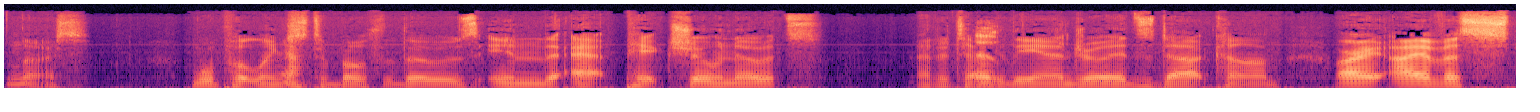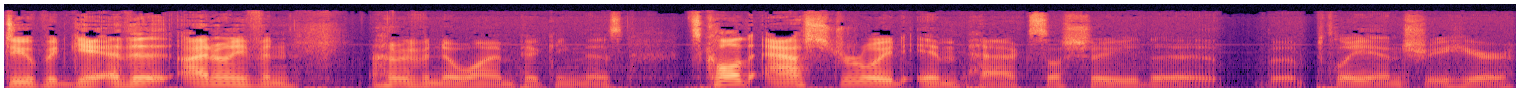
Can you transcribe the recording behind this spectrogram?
Nice. We'll put links to both of those in the at pick show notes at attackoftheandroids.com. All right, I have a stupid game. I don't even I don't even know why I'm picking this. It's called Asteroid Impacts. I'll show you the the play entry here.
